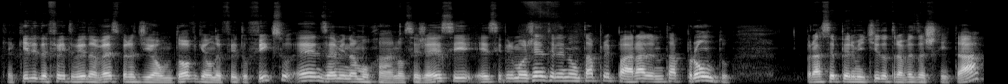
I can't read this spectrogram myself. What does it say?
que aquele defeito veio da véspera de Yom Tov, que é um defeito fixo, é ou seja, esse esse primogênito ele não está preparado, ele não está pronto para ser permitido através da Shkita,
